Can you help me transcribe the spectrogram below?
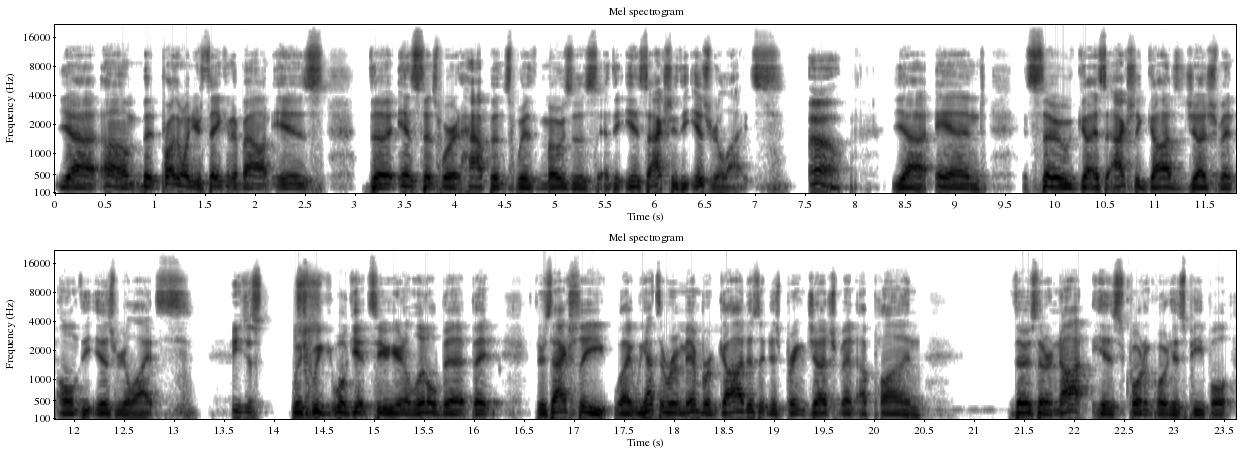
Yeah, um, but probably the one you're thinking about is the instance where it happens with Moses and the is actually the Israelites. oh, Yeah, and so it's actually God's judgment on the Israelites, he just which we will get to here in a little bit. But there's actually like we have to remember God doesn't just bring judgment upon those that are not His quote unquote His people,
